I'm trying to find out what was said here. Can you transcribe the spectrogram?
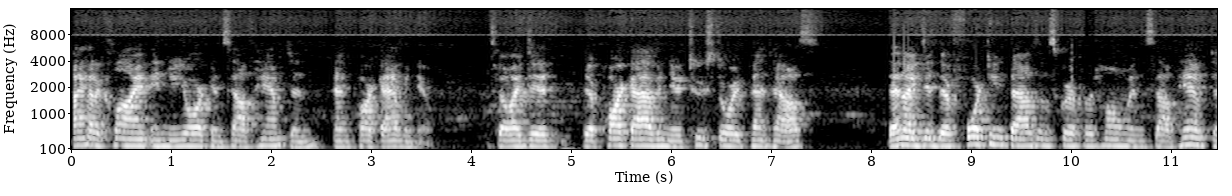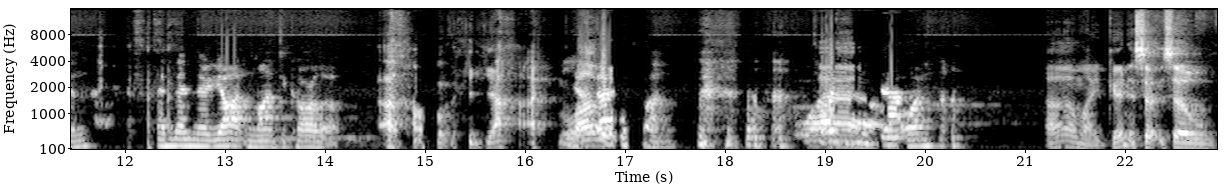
I had a client in New York in Southampton and Park Avenue. So I did their Park Avenue two story penthouse. Then I did their 14,000 square foot home in Southampton and then their yacht in Monte Carlo. Oh, yeah. I love yeah, that it. was fun. Wow. Hard to beat that one. Oh my goodness! So, so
